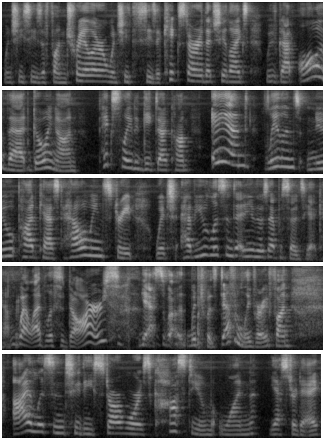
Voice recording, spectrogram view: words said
when she sees a fun trailer, when she sees a Kickstarter that she likes. We've got all of that going on pixelatedgeek.com and Leland's new podcast, Halloween Street, which have you listened to any of those episodes yet, Catherine? Well, I've listened to ours. yes, well, which was definitely very fun. I listened to the Star Wars costume one yesterday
